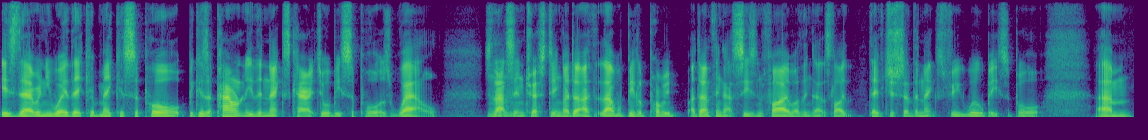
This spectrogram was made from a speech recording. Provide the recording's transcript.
is there any way they could make a support? Because apparently the next character will be support as well. So that's Mm. interesting. I don't. I, th- that would be probably. I don't think that's season five. I think that's like they've just said the next few will be support. Um,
